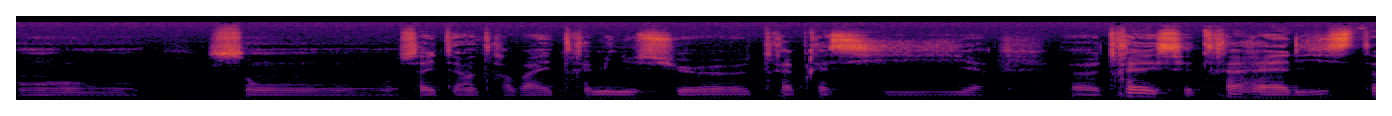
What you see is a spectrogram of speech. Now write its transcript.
ont- sont ça a été un travail très minutieux, très précis, euh, très c'est très réaliste.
